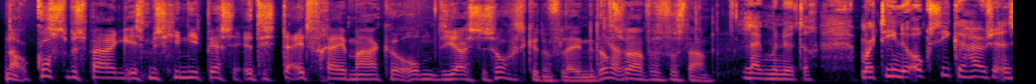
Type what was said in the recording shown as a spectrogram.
nou, kostenbesparing is misschien niet per se. Het is tijd vrijmaken om de juiste zorg te kunnen verlenen. Dat is waar we voor staan. Lijkt me nuttig. Martine, ook ziekenhuizen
